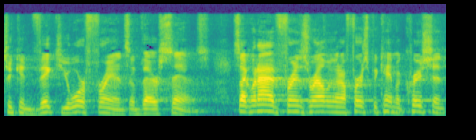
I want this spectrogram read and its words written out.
to convict your friends of their sins. It's like when I had friends around me when I first became a Christian,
